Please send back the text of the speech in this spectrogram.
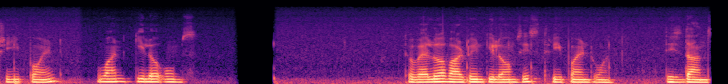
3.1 kilo ohms so value of R2 in kilo ohms is 3.1. This is the answer.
